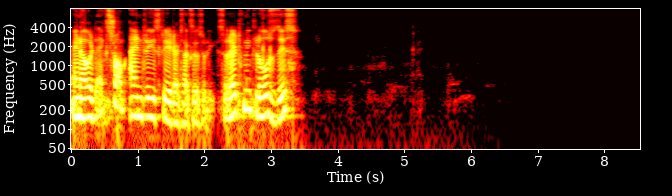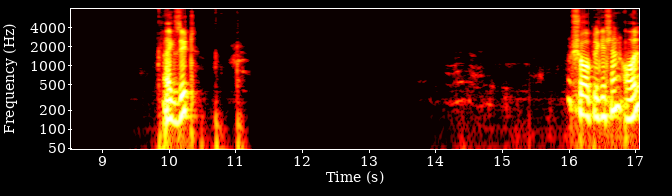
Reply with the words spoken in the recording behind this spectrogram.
And our desktop entry is created successfully. So let me close this. Exit. Show application all.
